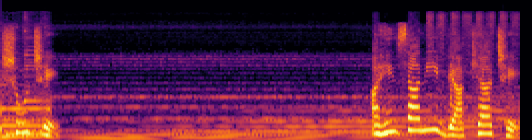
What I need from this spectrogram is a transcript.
શું છે? અહિંસાની વ્યાખ્યા છે.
